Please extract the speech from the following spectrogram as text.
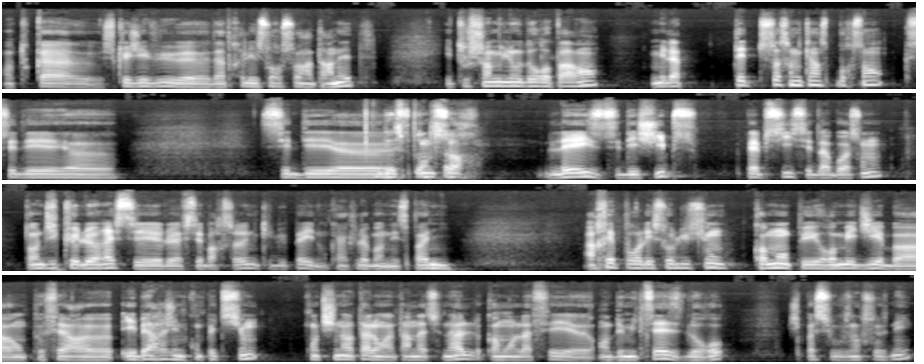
En tout cas, euh, ce que j'ai vu euh, d'après les sources sur Internet. Il touche 100 millions d'euros par an, mais il a peut-être 75% que c'est des, euh, c'est des, euh, Des sponsors. sponsors. Lay's, c'est des chips. Pepsi, c'est de la boisson. Tandis que le reste, c'est le FC Barcelone qui lui paye, donc un club en Espagne. Après, pour les solutions, comment on peut y remédier? Bah, On peut faire euh, héberger une compétition continentale ou internationale, comme on l'a fait en 2016, l'Euro. Je ne sais pas si vous vous en souvenez.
